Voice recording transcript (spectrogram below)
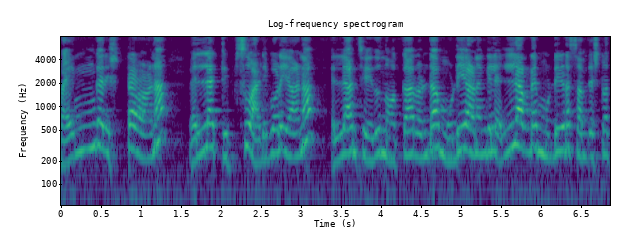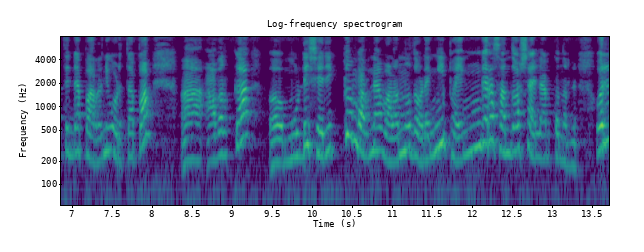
ഭയങ്കര ഇഷ്ടമാണ്. എല്ലാ ടിപ്സും അടിപൊളിയാണ്. എല്ലാം ചെയ്തു നോക്കാറുണ്ട്. മുടിയാണെങ്കിൽ എല്ലാവരുടെയും മുടിയുടെ സംരക്ഷണത്തിന്റെ പറഞ്ഞു കൊടുത്തപ്പം അവർക്ക് മുടി ശരിക്കും പറഞ്ഞാൽ വളർന്നു തുടങ്ങി. ഭയങ്കര സന്തോഷം എല്ലാവർക്കും പറഞ്ഞു. ഒരു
